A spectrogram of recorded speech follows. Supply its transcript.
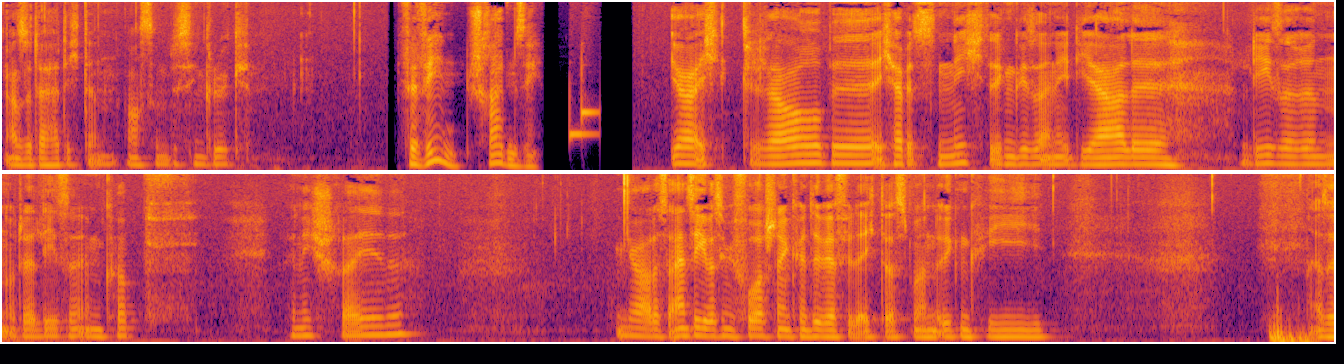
also da hatte ich dann auch so ein bisschen Glück. Für wen schreiben Sie? Ja, ich glaube, ich habe jetzt nicht irgendwie so eine ideale Leserin oder Leser im Kopf, wenn ich schreibe. Ja, das Einzige, was ich mir vorstellen könnte, wäre vielleicht, dass man irgendwie, also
